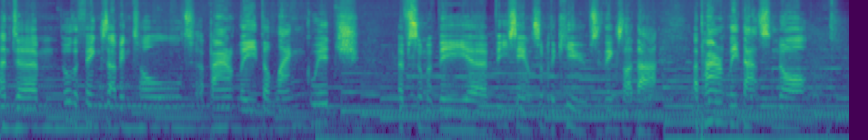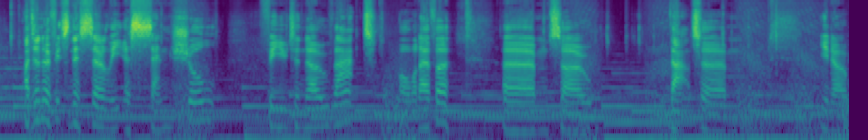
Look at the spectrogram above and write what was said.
And um, other things I've been told, apparently the language of some of the uh, that you see on some of the cubes and things like that. Apparently that's not I don't know if it's necessarily essential for you to know that or whatever. Um, so that um, you know,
